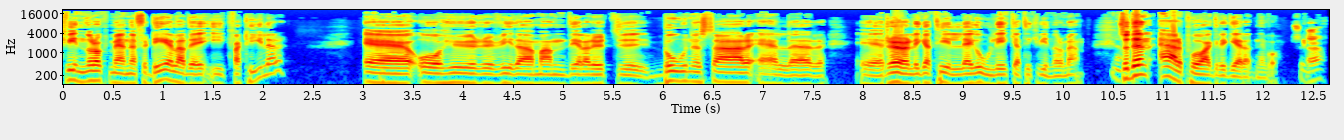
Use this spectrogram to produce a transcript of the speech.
kvinnor och män är fördelade i kvartiler? Eh, och huruvida man delar ut eh, bonusar eller eh, rörliga tillägg olika till kvinnor och män. Ja. Så den är på aggregerad nivå. Ja.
